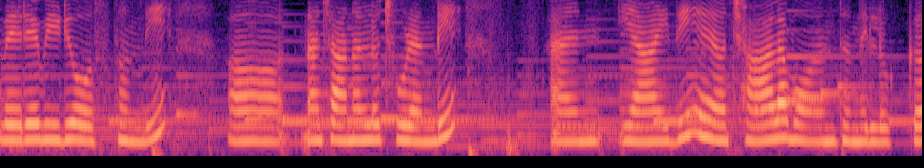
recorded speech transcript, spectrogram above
వేరే వీడియో వస్తుంది. నా ఛానల్లో చూడండి. అండ్ యా ఇది చాలా బాగుంటుంది లుక్.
